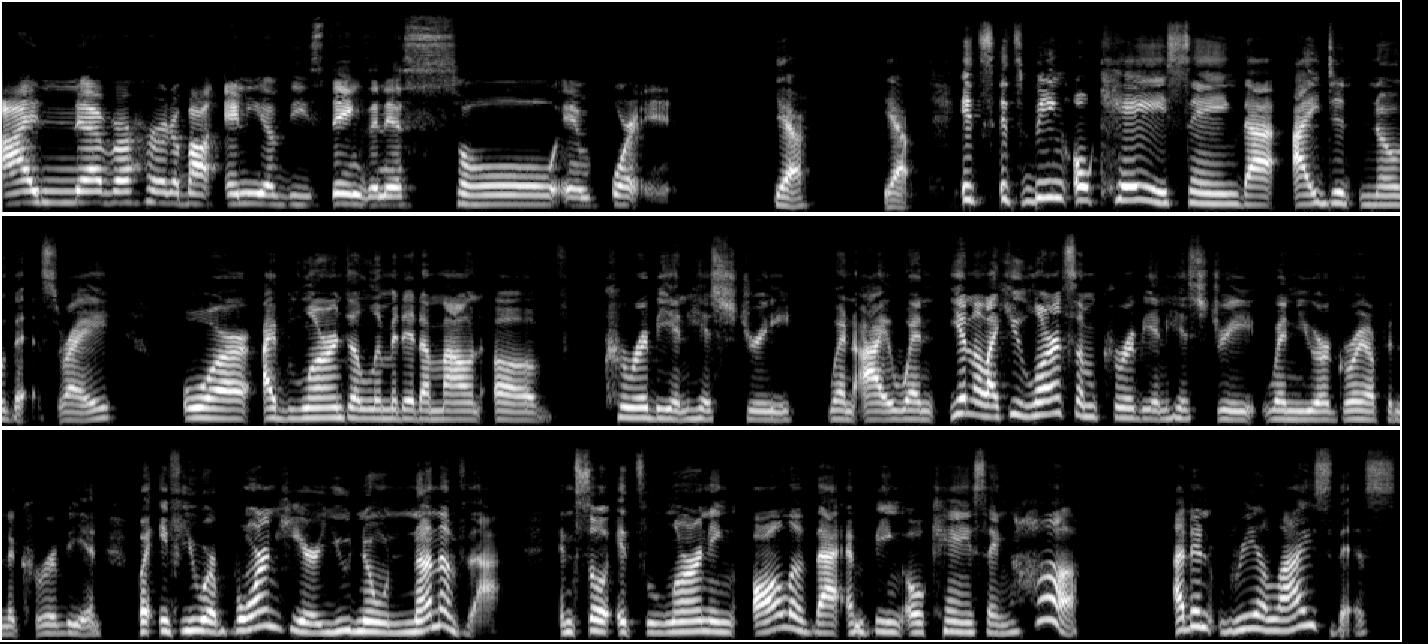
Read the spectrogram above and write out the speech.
I never heard about any of these things and it's so important. Yeah. Yeah. It's it's being okay saying that I didn't know this, right? Or I've learned a limited amount of Caribbean history when I went, you know, like you learn some Caribbean history when you are growing up in the Caribbean, but if you were born here, you know none of that. And so it's learning all of that and being okay and saying, huh, I didn't realize this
